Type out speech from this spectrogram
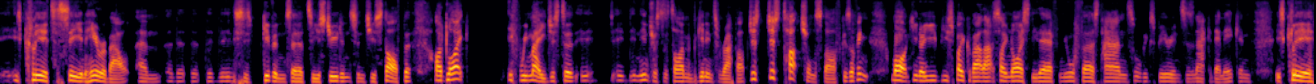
is clear to see and hear about um that, that, that this is given to to your students and to your staff. But I'd like if we may, just to in the interest of time and beginning to wrap up, just just touch on stuff because I think Mark, you know, you you spoke about that so nicely there from your first hand sort of experience as an academic, and it's clear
